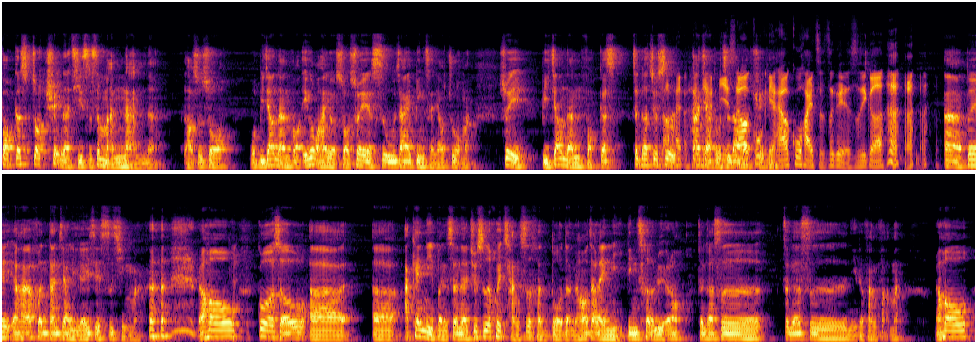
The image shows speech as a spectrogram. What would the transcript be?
focus 做 trade 呢，其实是蛮难的。老实说，我比较难 focus，因为我还有琐碎的事物在冰城要做嘛。所以比较难 focus，这个就是大家都知道的缺点。你还要顾孩子，这个也是一个。啊，对，然后还要分担家里的一些事情嘛。然后过的时候，呃呃，阿 Ken 你本身呢，就是会尝试很多的，然后再来拟定策略咯。这个是这个是你的方法嘛？然后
